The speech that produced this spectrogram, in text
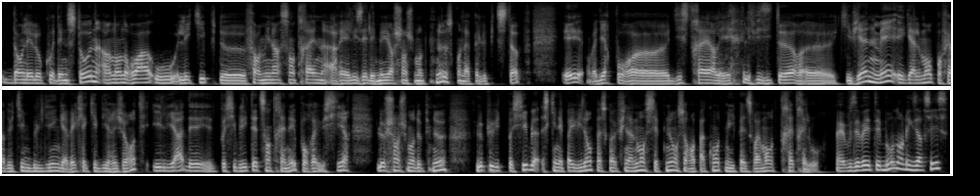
dans les locaux d'Enstone, un endroit où l'équipe de Formule 1 s'entraîne à réaliser les meilleurs changements de pneus, ce qu'on appelle le pit stop, et on va dire pour euh, distraire les, visiteurs euh, qui viennent, mais également pour faire du team building avec l'équipe dirigeante, il y a des possibilités de s'entraîner pour réussir le changement de pneus le plus vite possible, ce qui n'est pas évident parce que finalement ces pneus, on s'en rend pas compte, mais ils pèsent vraiment très très lourd. Vous avez été bon dans l'exercice?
